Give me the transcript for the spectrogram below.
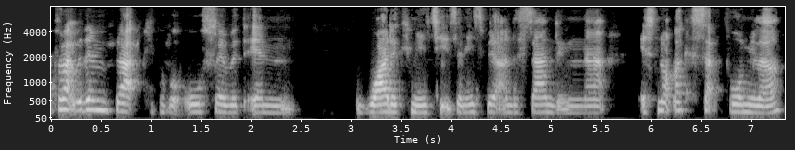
I feel like within Black people, but also within wider communities, there needs to be an understanding that it's not like a set formula.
